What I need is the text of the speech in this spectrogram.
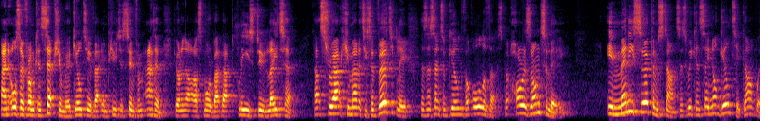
And also from conception, we're guilty of that imputed sin from Adam. If you want to ask more about that, please do later. That's throughout humanity. So, vertically, there's a sense of guilt for all of us. But horizontally, in many circumstances, we can say not guilty, can't we?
